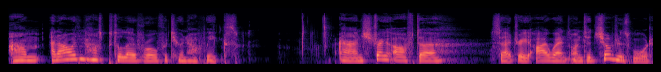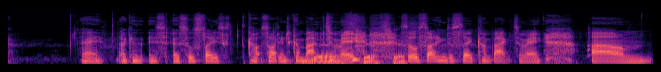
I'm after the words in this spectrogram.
Um, and I was in hospital overall for two and a half weeks. And straight after surgery, I went onto the children's ward. Hey, I can, it's, it's all slowly starting to come back Yes, to me. yes, yes. It's all starting to slowly come back to me. Um,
